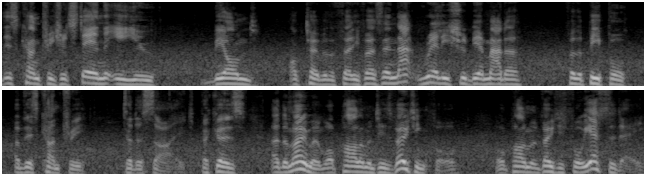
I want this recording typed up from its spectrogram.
this country should stay in the EU beyond October the 31st, then that really should be a matter for the people of this country to decide. Because at the moment, what Parliament is voting for, or Parliament voted for yesterday,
